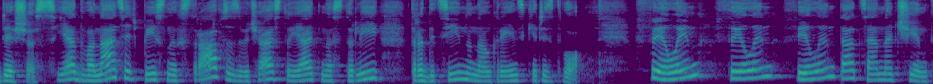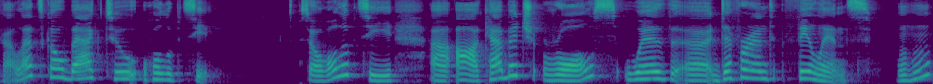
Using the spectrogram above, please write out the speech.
dishes. Yeah, 12 пісних страв зазвичай стоять на столі традиційно на українське Різдво. Filling, filling, filling – та це начинка. Let's go back to голубці. So голубці uh, are cabbage rolls with uh, different fillings. Угу.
